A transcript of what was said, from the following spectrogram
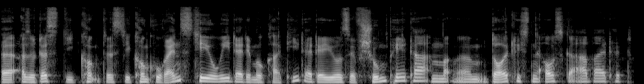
Äh, also das ist, die, das ist die Konkurrenztheorie der Demokratie, der der Josef Schumpeter am ähm, deutlichsten ausgearbeitet.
